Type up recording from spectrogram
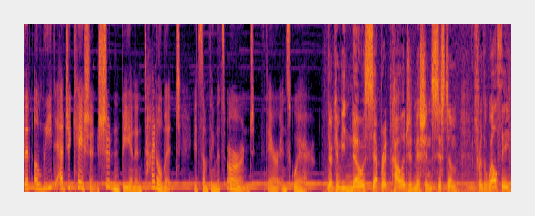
that elite education shouldn't be an entitlement. It's something that's earned, fair and square. There can be no separate college admission system for the wealthy,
